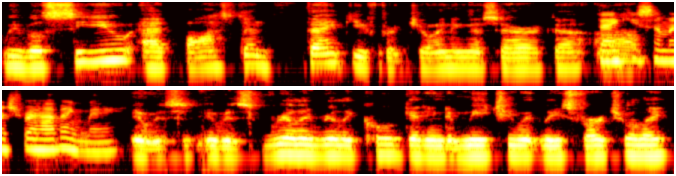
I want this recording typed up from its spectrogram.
We will see you at Boston. Thank you for joining us, Erica. Thank Uh, you so much for having me. It was it was really really cool getting to meet you at least virtually,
